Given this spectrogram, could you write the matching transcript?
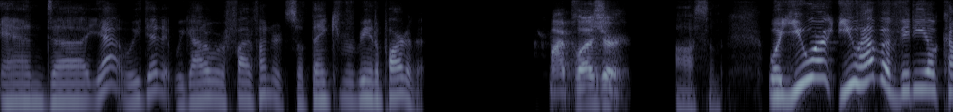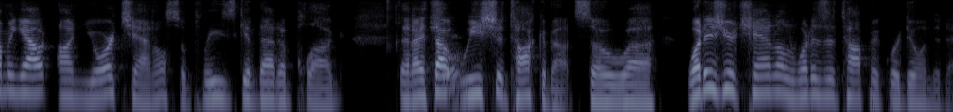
and uh, yeah, we did it. We got over 500. So thank you for being a part of it. My pleasure. Awesome. Well, you are you have a video coming out on your channel, so please give that a plug that I thought sure. we should talk about. So, uh, what is your channel and what is the topic we're doing today?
